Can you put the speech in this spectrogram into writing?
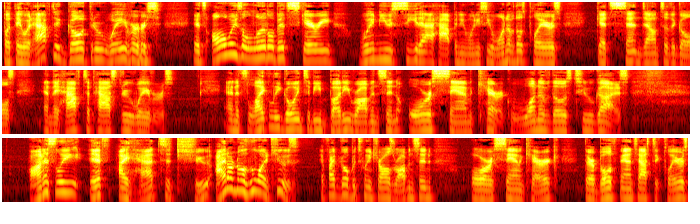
but they would have to go through waivers. It's always a little bit scary when you see that happening, when you see one of those players get sent down to the Gulls and they have to pass through waivers and it's likely going to be Buddy Robinson or Sam Carrick, one of those two guys. Honestly, if I had to choose, I don't know who I'd choose. If I'd go between Charles Robinson or Sam Carrick, they're both fantastic players.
